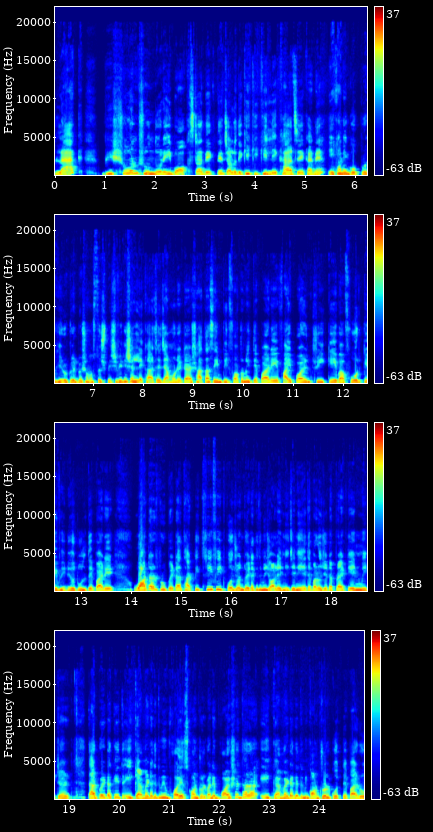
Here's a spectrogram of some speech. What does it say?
ব্ল্যাক ভীষণ সুন্দর এই বক্সটা দেখতে। চলো দেখি কি কি লেখা আছে এখানে। এখানে গোপ্রো হিরো টুয়েলভের সমস্ত স্পেসিফিকেশন লেখা আছে, যেমন এটা সাতাশ এমপির ফটো নিতে পারে ফাইভ পয়েন্ট থ্রি কে বা ফোর কে ভিডিও তুলতে পারে। ওয়াটারপ্রুফ এটা থার্টি থ্রি ফিট পর্যন্ত এটাকে তুমি জলের নিচে নিয়ে যেতে পারো, যেটা প্রায় টেন মিটার তারপর এটাকে এই ক্যামেরাটাকে তুমি ভয়েস কন্ট্রোল মানে ভয়েসের দ্বারা এই ক্যামেরাটাকে তুমি কন্ট্রোল করতে পারো।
